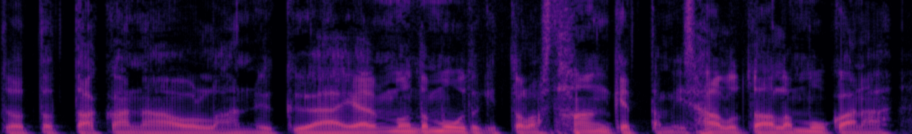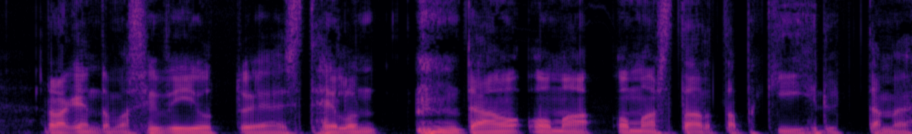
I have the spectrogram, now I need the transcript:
tota, takana ollaan nykyään ja monta muutakin tuollaista hanketta, missä halutaan olla mukana rakentamassa hyviä juttuja. Ja sitten heillä on tämä on oma, oma startup-kiihdyttämö,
